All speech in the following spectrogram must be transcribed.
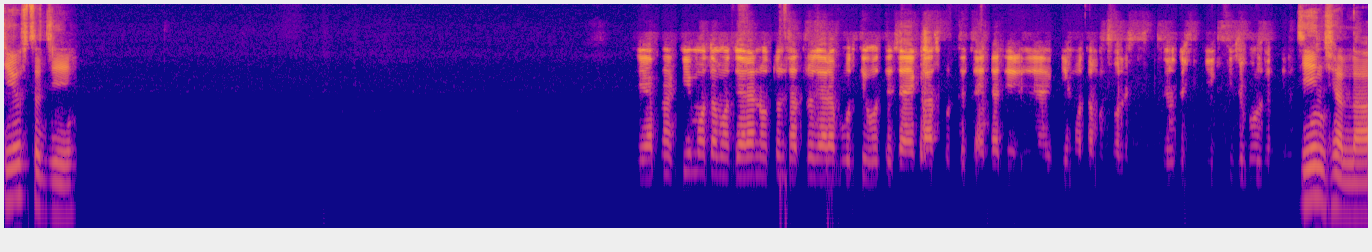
জি ওস্তাদ জি যে আপনার কি মতামত? যারা নতুন ছাত্র যারা ভর্তি হতে চায় ক্লাস করতে চায় তাদের কি মতামত বলেন? কিছু বলবেন জি ইনশাল্লাহ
